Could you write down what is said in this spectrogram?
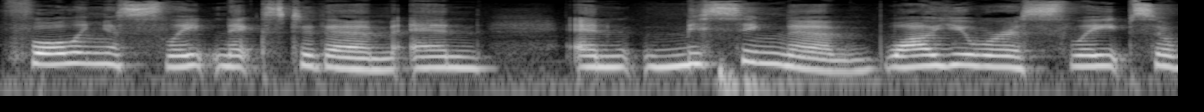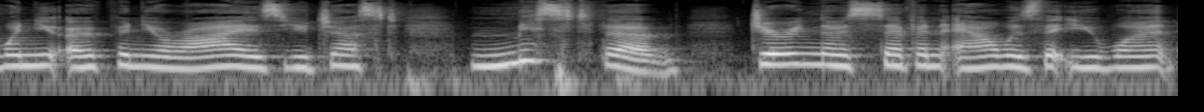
Falling asleep next to them and and missing them while you were asleep. So when you open your eyes, you just missed them during those seven hours that you weren't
